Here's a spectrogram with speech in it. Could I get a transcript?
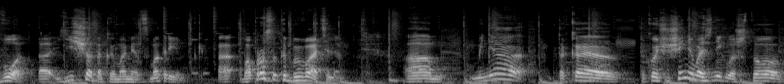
Вот, а, еще такой момент, смотри. А, вопрос от обывателя. У меня такая, такое ощущение возникло, что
